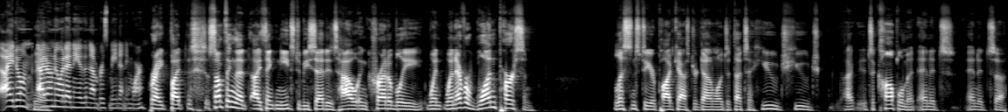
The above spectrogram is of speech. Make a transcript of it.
I don't Yeah. I don't know what any of the numbers mean anymore. Right, but something that I think needs to be said is how incredibly when whenever one person listens to your podcast or downloads it, that's a huge, huge. Uh, it's a compliment, and it's and it's. Uh,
